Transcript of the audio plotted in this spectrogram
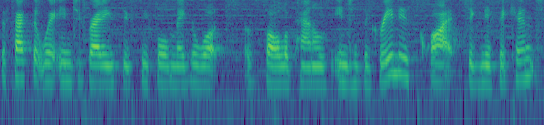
The fact that we're integrating 64 megawatts of solar panels into the grid is quite significant.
